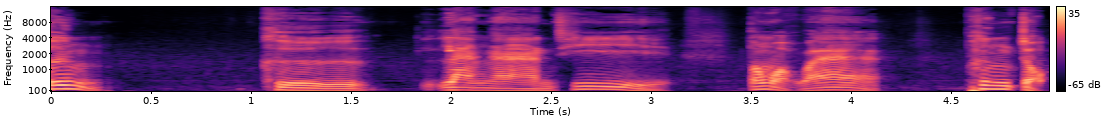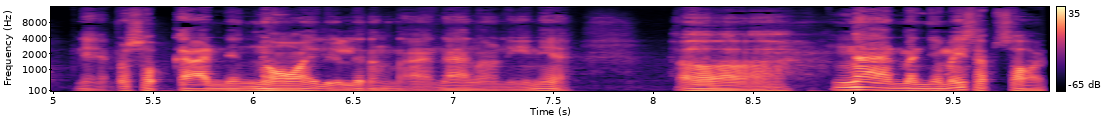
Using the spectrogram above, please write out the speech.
ซึ่งคือแรงงานที่ต้องบอกว่า เพิ่งจบเนี่ยประสบการณ์ยังน้อยหรืออะไรต่างๆนานาเหล่านี้เนี่ยงานมันยังไม่ซับซ้อน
